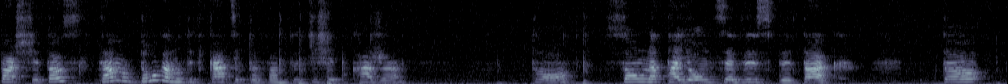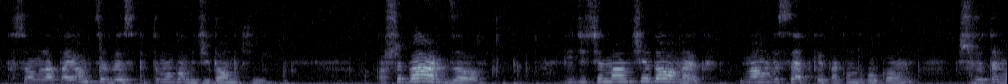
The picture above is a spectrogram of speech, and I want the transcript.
Patrzcie, to tam druga modyfikacja, którą wam tu dzisiaj pokażę. To są latające wyspy, tak. To są latające wyspy, tu mogą być domki. Proszę bardzo. Widzicie, mam cię domek. Mam wysepkę taką drugą. Myślę, że ten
